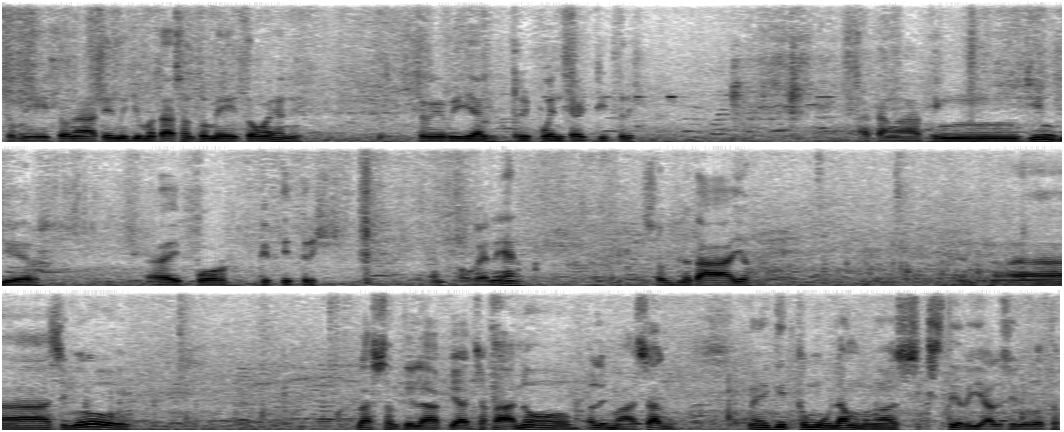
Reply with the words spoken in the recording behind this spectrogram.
Tomato natin, medyo mataas ang tomato ngayon eh. 3 real, 3.33. At ang ating ginger ay 4.53. Ayan, okay na yan. Solve na tayo. Ayan, ah, siguro plus ang tilapia at saka ano, alimasag. Mahigit kumulang mga 60 real siguro to.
